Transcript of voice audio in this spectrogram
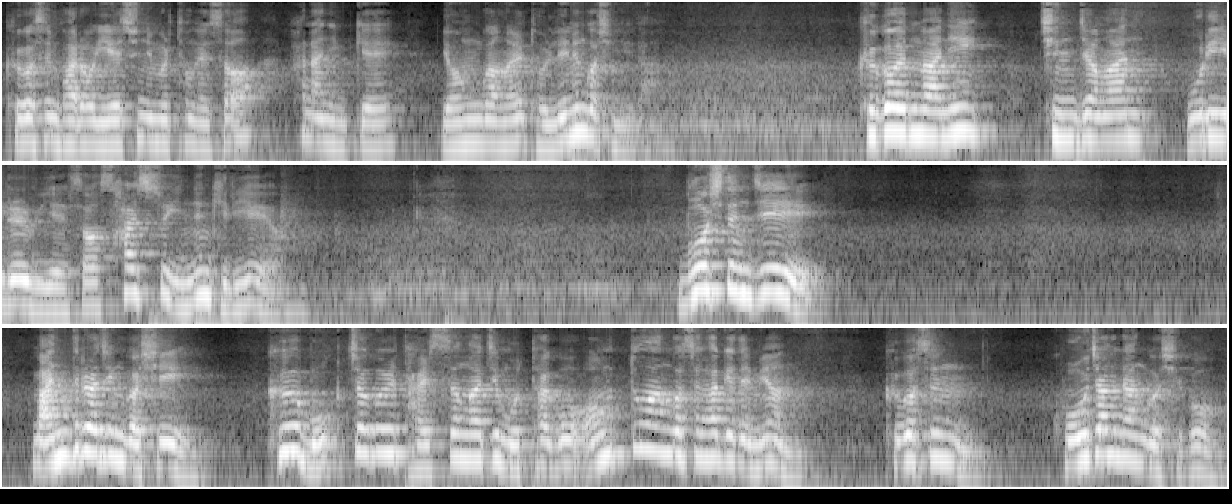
그것은 바로 예수님을 통해서 하나님께 영광을 돌리는 것입니다. 그것만이 진정한 우리를 위해서 살 수 있는 길이에요. 무엇이든지 만들어진 것이 그 목적을 달성하지 못하고 엉뚱한 것을 하게 되면 그것은 고장난 것이고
